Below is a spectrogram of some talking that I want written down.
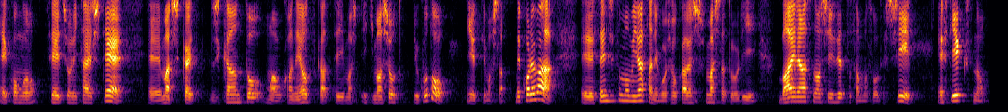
今後の成長に対して、えー、まあしっかりと時間と、まあ、お金を使っていきましょうということを言っていました。でこれは、えー、先日も皆さんにご紹介しました通りバイナンスの CZ さんもそうですし FTX の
